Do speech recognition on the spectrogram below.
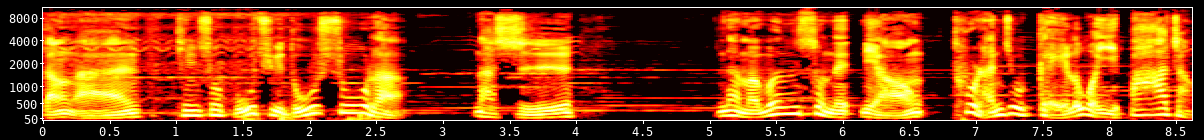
当俺听说不去读书了。那时，那么温顺的娘突然就给了我一巴掌，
